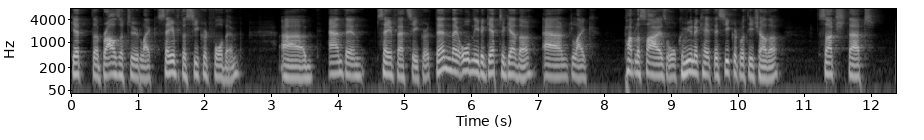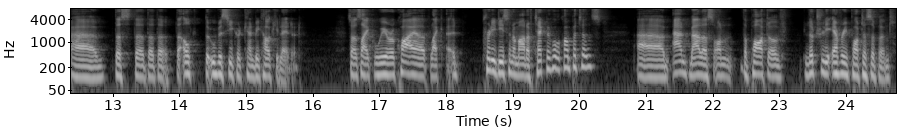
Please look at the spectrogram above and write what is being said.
get the browser to like save the secret for them, um, and then save that secret. Then they all need to get together and like publicize or communicate their secret with each other such that uh, this, the, the, the, the, the Uber secret can be calculated. So it's like we require like a pretty decent amount of technical competence um, and malice on the part of literally every participant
